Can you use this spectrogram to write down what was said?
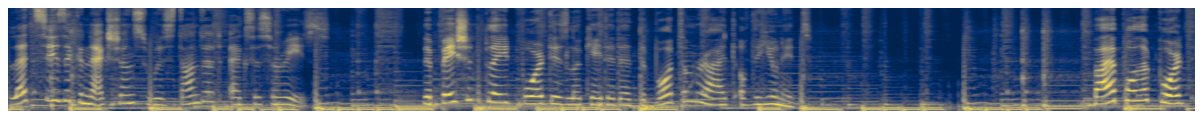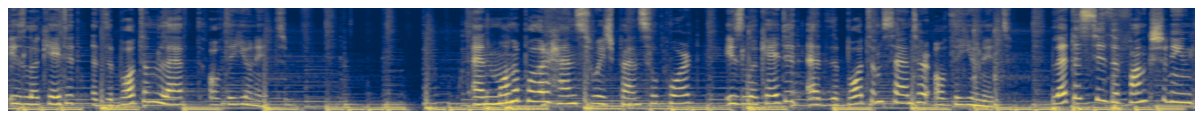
Let's see the connections with standard accessories. The patient plate port is located at the bottom right of the unit. Bipolar port is located at the bottom left of the unit. And monopolar hand switch pencil port is located at the bottom center of the unit. Let us see the functioning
